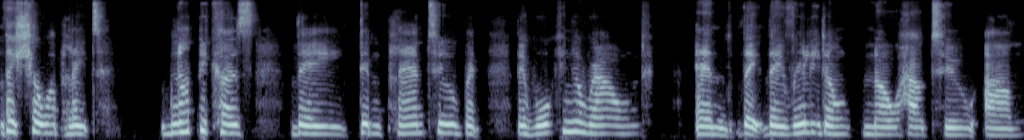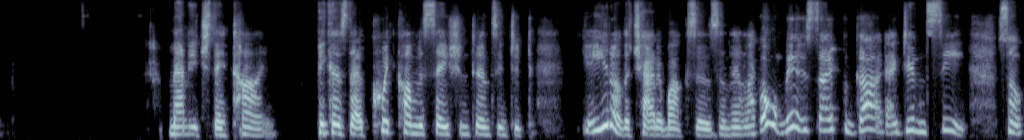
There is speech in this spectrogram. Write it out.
they show up late, not because they didn't plan to, but they're walking around and they, they really don't know how to um, manage their time because that quick conversation turns into, you know, the chatterboxes and they're like, oh, miss, I forgot, I didn't see. So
